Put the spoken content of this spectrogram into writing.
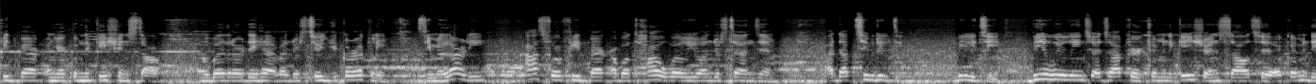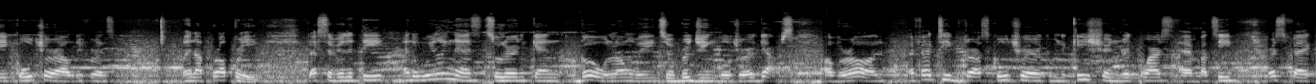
feedback on your communication style and whether they have understood you correctly. Similarly, ask for feedback about how well you understand them. Adaptability. Ability. Be willing to adapt your communication style to accommodate cultural difference when appropriate. Flexibility and the willingness to learn can go a long way to bridging cultural gaps. Overall, effective cross-cultural communication requires empathy, respect,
